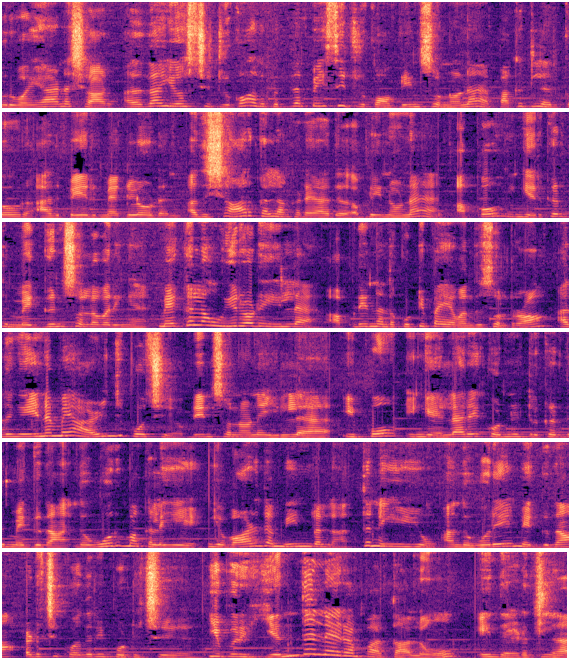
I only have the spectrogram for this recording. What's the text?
ஒரு வகையான ஷார்க் அததான் யோசிச்சுட்டு இருக்கோம் அதை பத்தி தான் பேசிட்டு இருக்கோம் அப்படின்னு சொன்னோன்னே பக்கத்துல இருக்க ஒரு அது பேர் மெக்லோடன். அது ஷார்க் எல்லாம் கிடையாது அப்படின்னோடனே அப்போ இங்க இருக்கிறது மெக்குன்னு சொல்ல வரீங்க. மெக்கெல்லாம் உயிரோட இல்ல அப்படின்னு அந்த குட்டி பையன் வந்து சொல்றான். அதுங்க இனமே அழிஞ்சு போச்சு அப்படின்னு சொன்னோன்னே இல்ல இப்போ இங்க எல்லாரையும் கொண்டுட்டு இருக்கிறது மெக்கு தான் இந்த ஊர் மக்களையே இங்க வாழ்ந்த மீன்கள் அத்தனையையும் அந்த ஒரே மெக்கு தான் அடிச்சு குதறி போட்டுச்சு. இவர் எந்த நேரம் பார்த்தாலும் இந்த இடத்துல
